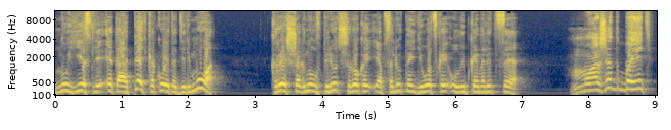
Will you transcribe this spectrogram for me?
«Ну, если это опять какое-то дерьмо!» Крэш шагнул вперед с широкой и абсолютно идиотской улыбкой на лице. «Может быть!» –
